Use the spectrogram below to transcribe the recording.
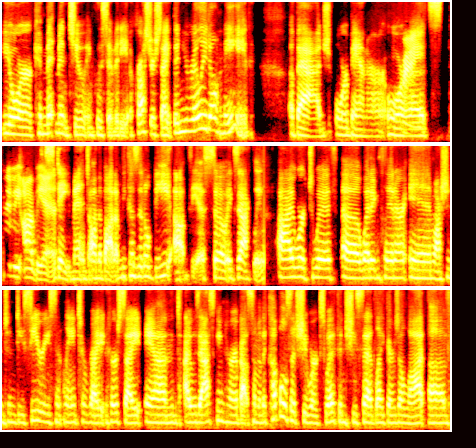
your commitment to inclusivity across your site, then you really don't need a badge or banner or right. a be obvious statement on the bottom because it'll be obvious. So exactly. I worked with a wedding planner in Washington, D.C. recently to write her site. And I was asking her about some of the couples that she works with. And she said, like, there's a lot of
